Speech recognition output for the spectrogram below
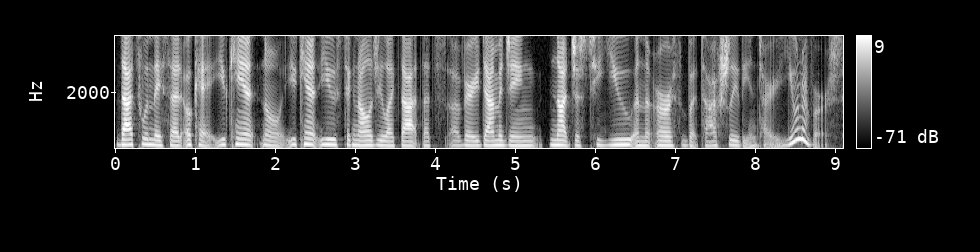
that's when they said, okay, you can't, no, you can't use technology like that. That's uh, very damaging, not just to you and the earth, but to actually the entire universe.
